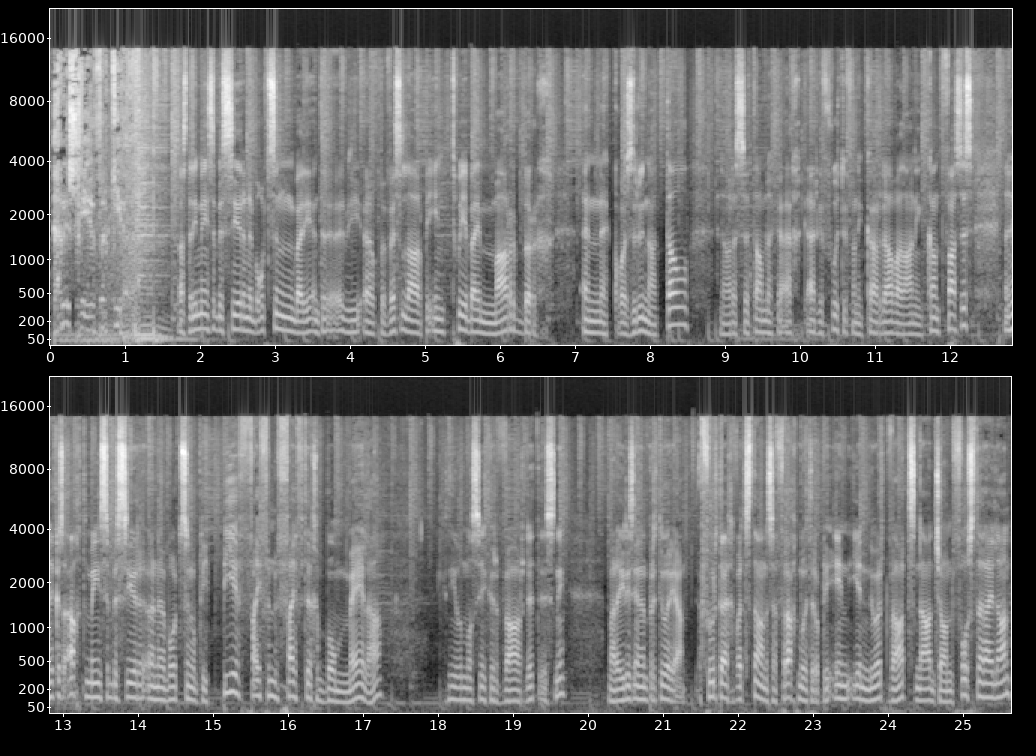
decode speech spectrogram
Daar is geen verkeer. Daar's drie mense beseer in 'n botsing by die, inter, die uh, op 'n wisselaar by N2 by Marburg in KwaZulu-Natal en daar is 'n taamlike erg, erge foto van die kar daar wat aan die kant vas is. Dan ek is 8 mense beseer in 'n botsing op die P55 Bomela. Ek is nie heeltemal seker waar dit is nie, maar hier is een in Pretoria. 'n Voertuig wat staan is 'n vragmotor op die N1 noordwaarts na John Foster Eiland.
